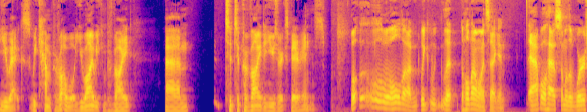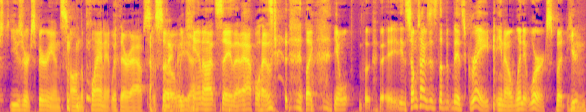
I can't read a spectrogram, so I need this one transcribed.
UX we can provide, or what UI we can provide um, to to provide a user experience. Well, hold on. We, we let hold on one second. Apple has some of the worst user experience on the planet with their apps. so we yeah. cannot say that Apple has like, you know, sometimes it's the it's great, you know, when it works, but here mm.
